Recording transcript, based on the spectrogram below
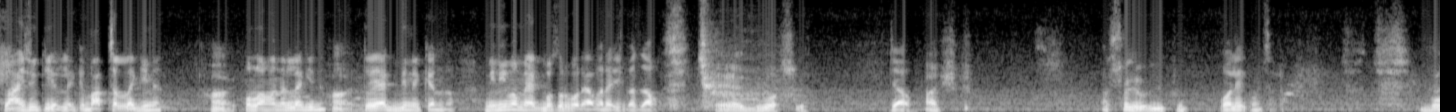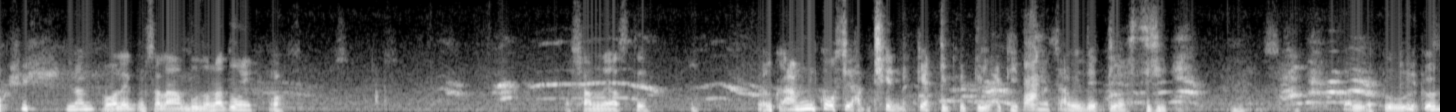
তুই আইসু কি এর লাগে? বাচ্চার লাগি না? হয়। পোলাহানের লাগি না? হয়। তো একদিনে কেন? মিনিমাম এক বছর পরে আবার আসবা যাও। এক বছর। যাও। আসবে আসসালামু আলাইকুম। ওয়ালাইকুম সালাম। বকশিস লাগবে ওয়ালাইকুম সালাম বুঝো না তুমি? সামনে আসতে। আপনি কষে হাঁটছেন না কেটে করতে লাগে। আচ্ছা, আমি দেখতে আসছি। আল্লাহ কবুল করুন।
